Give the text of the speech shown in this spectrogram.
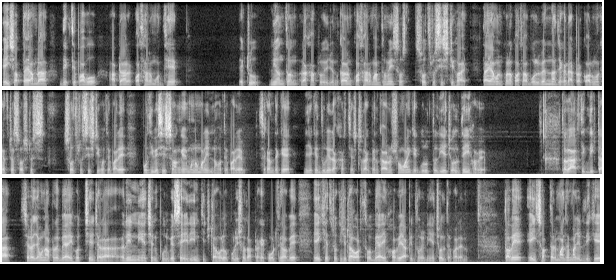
এই সপ্তাহে আমরা দেখতে পাবো আপনার কথার মধ্যে একটু নিয়ন্ত্রণ রাখা প্রয়োজন, কারণ কথার মাধ্যমেই শত্রু সৃষ্টি হয়। তাই এমন কোনো কথা বলবেন না যেখানে আপনার কর্মক্ষেত্রে শত্রু শত্রু সৃষ্টি হতে পারে, প্রতিবেশীর সঙ্গে মনোমালিন্য হতে পারে। সেখান থেকে নিজেকে দূরে রাখার চেষ্টা রাখবেন, কারণ সময়কে গুরুত্ব দিয়ে চলতেই হবে। তবে আর্থিক দিকটা সেটা যেমন আপনাদের ব্যয় হচ্ছে, যারা ঋণ নিয়েছেন পূর্বে, সেই ঋণ কিছুটা হলেও পরিশোধ আপনাকে করতে হবে। এই ক্ষেত্রে কিছুটা অর্থ ব্যয় হবে আপনি ধরে নিয়ে চলতে পারেন। তবে এই সপ্তাহের মাঝামাঝির দিকে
